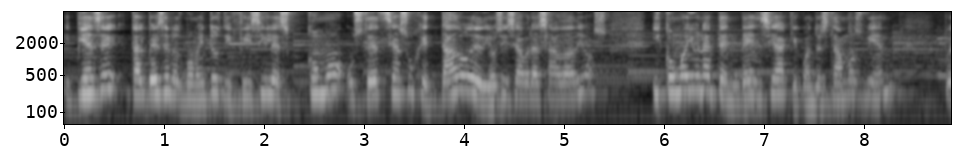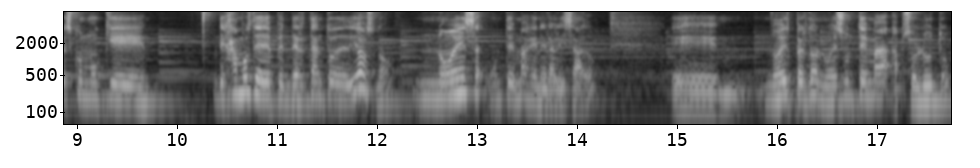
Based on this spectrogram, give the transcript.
y piense tal vez en los momentos difíciles cómo usted se ha sujetado de Dios y se ha abrazado a Dios. Y cómo hay una tendencia que cuando estamos bien, pues como que dejamos de depender tanto de Dios, ¿no? No es un tema generalizado. Eh, no es, perdón, no es un tema absoluto,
